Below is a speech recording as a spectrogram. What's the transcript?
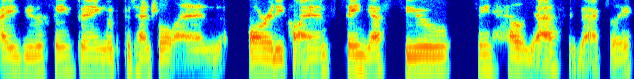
I do the same thing with potential and already clients saying yes to saying hell yes exactly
